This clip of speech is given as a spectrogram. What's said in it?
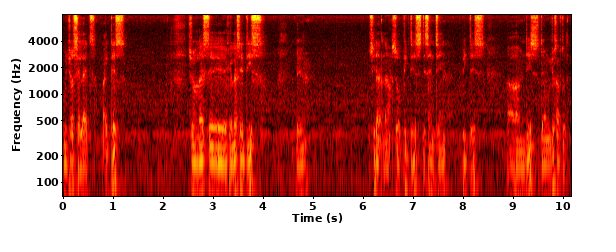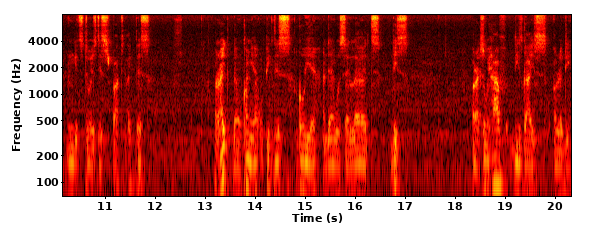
we just select like this so let's say okay let's say this then see that now. So pick this the same thing pick this um this then we just have to bring it towards this part like this. All right then we'll come here we'll pick this go here and then we'll select this. All right so we have these guys already.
